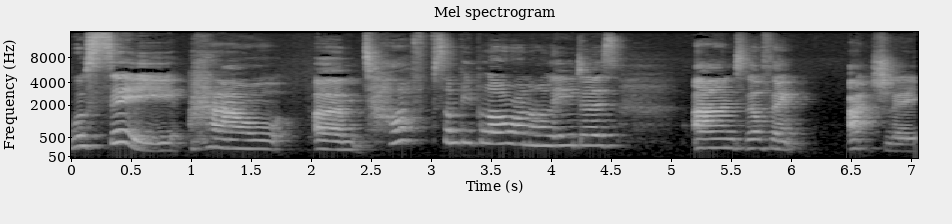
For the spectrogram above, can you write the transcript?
will see how um, tough some people are on our leaders, and they'll think, actually,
